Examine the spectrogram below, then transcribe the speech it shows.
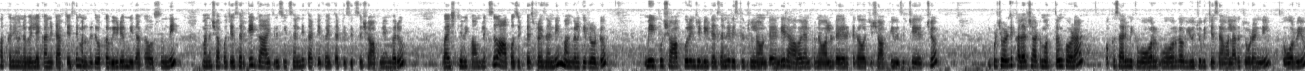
పక్కనే ఉన్న బెల్ ఐకాన్ని ట్యాప్ చేస్తే మన ప్రతి ఒక్క వీడియో మీ దాకా వస్తుంది. మన షాప్ వచ్చేసరికి గాయత్రి సిక్స్ అండి. Thirty five thirty six shop number. Vaishnavi complex opposite best price అండి మంగళగిరి రోడ్డు. మీకు షాప్ గురించి డీటెయిల్స్ అన్ని డిస్క్రిప్షన్లో ఉంటాయండి. రావాలనుకున్న వాళ్ళు డైరెక్ట్గా వచ్చి షాప్కి విజిట్ చేయొచ్చు. ఇప్పుడు చూడండి కలర్ చార్ట్ మొత్తం కూడా ఒక్కసారి మీకు ఓవర్ ఓవర్గా వ్యూ చూపించేసాము. అలాగా చూడండి ఓవర్ వ్యూ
